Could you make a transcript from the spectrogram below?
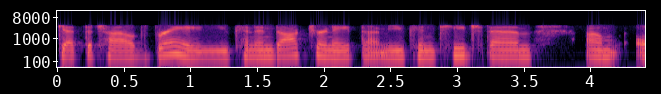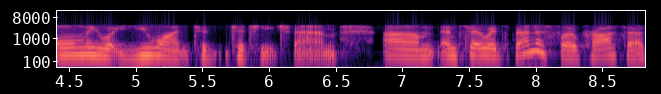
get the child's brain. You can indoctrinate them. You can teach them um, only what you want to, to teach them. Um, and so it's been a slow process,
